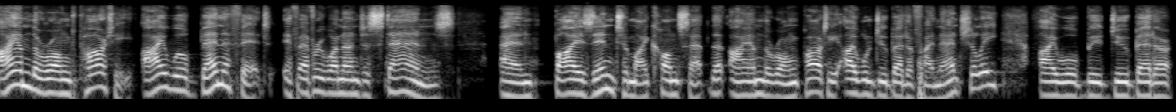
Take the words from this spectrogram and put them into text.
I am the wronged party. I will benefit if everyone understands and buys into my concept that I am the wrong party. I will do better financially. I will be, do better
